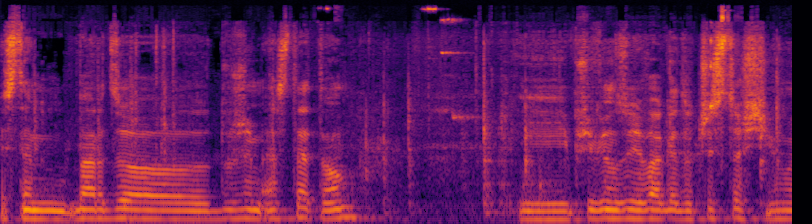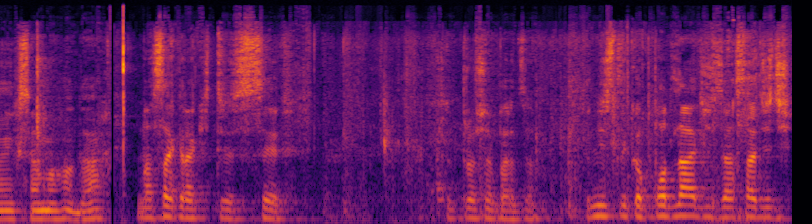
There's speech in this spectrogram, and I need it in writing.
Jestem bardzo dużym estetą i przywiązuję wagę do czystości w moich samochodach. Masakra, jaki to jest syf. Proszę bardzo. To nie jest tylko podlać i zasadzić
